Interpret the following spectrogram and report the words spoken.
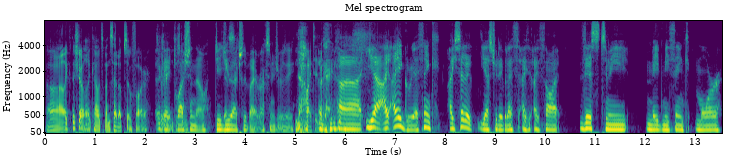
uh, I like the show, like how it's been set up so far. It's Okay, question though. Did you actually buy a Wrexham jersey? No, I didn't. Okay. uh, yeah, I, I agree. I think I said it yesterday, but I, th- I I thought this to me made me think more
